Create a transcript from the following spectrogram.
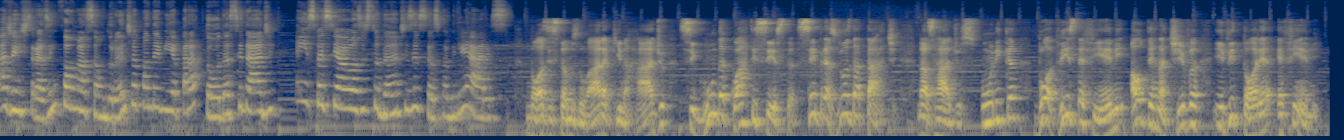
a gente traz informação durante a pandemia para toda a cidade, em especial aos estudantes e seus familiares. Nós estamos no ar aqui na rádio, segunda, quarta e sexta, sempre às duas da tarde, nas rádios Única, Boa Vista FM, Alternativa e Vitória FM.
